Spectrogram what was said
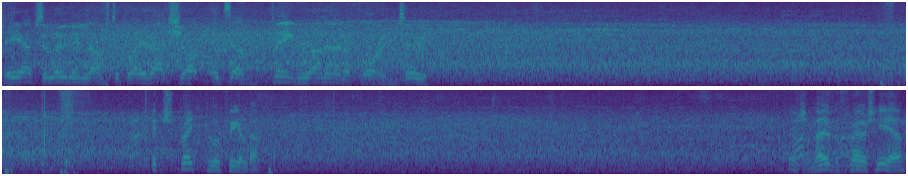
He absolutely loves to play that shot. It's a big run earner for him too. Hit straight to a fielder. There's some overthrows here.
